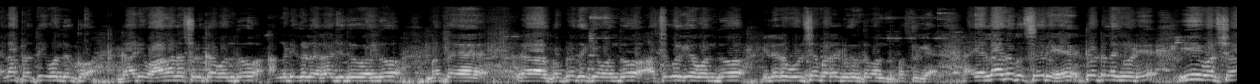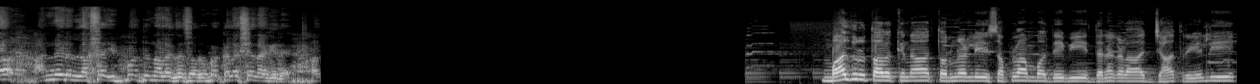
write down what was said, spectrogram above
ಎಲ್ಲ ಪ್ರತಿ ಒಂದಕ್ಕೂ ಗಾಡಿ ವಾಹನ ಶುಲ್ಕ ಒಂದು, ಅಂಗಡಿಗಳ ಹರಾಜಿದು ಒಂದು, ಮತ್ತೆ ಗೊಬ್ಬರದಕ್ಕೆ ಒಂದು, ಹಸುಗಳಿಗೆ ಒಂದು ಇಲ್ಲರ ಹುಣಸೆ ಮರಗಳಂತ ಒಂದು ಫಸಲಿಗೆ ಎಲ್ಲದಕ್ಕೂ ಸೇರಿ ಟೋಟಲ್ ಆಗಿ ನೋಡಿ, ಈ ವರ್ಷ ಹನ್ನೆರಡು ಲಕ್ಷ ಇಪ್ಪತ್ತು ನಾಲ್ಕು ಸಾವಿರ ರೂಪಾಯಿ ಕಲೆಕ್ಷನ್ ಆಗಿದೆ. ಮಾಲೂರು ತಾಲೂಕಿನ ತೊರ್ನಳ್ಳಿ ಸಪ್ಲಾಂಬ ದೇವಿ ದನಗಳ ಜಾತ್ರೆಯಲ್ಲಿ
